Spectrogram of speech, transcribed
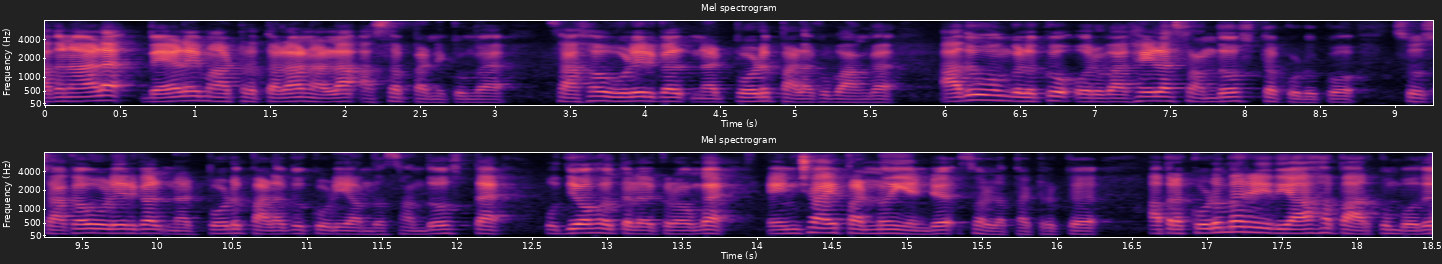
அதனால் வேலை மாற்றத்தெல்லாம் நல்லா அசப் பண்ணிக்கோங்க. சக ஊழியர்கள் நட்போடு பழகுவாங்க. அது உங்களுக்கு ஒரு வகையில் சந்தோஷத்தை கொடுக்கும். ஸோ சக ஊழியர்கள் நட்போடு பழகக்கூடிய அந்த சந்தோஷத்தை உத்தியோகத்தில் இருக்கிறவங்க என்ஜாய் பண்ணும் என்று சொல்லப்பட்டிருக்கு. அப்புறம் குடும்ப ரீதியாக பார்க்கும்போது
